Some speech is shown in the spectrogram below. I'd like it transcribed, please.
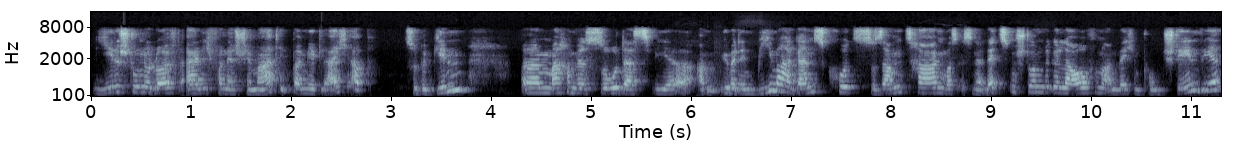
jede Stunde läuft eigentlich von der Schematik bei mir gleich ab. Zu Beginn ähm, machen wir es so, dass wir ähm, über den Beamer ganz kurz zusammentragen, was ist in der letzten Stunde gelaufen, an welchem Punkt stehen wir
